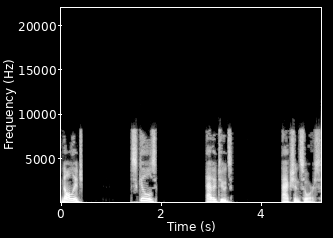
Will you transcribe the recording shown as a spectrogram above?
Knowledge Skills Attitudes Action source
